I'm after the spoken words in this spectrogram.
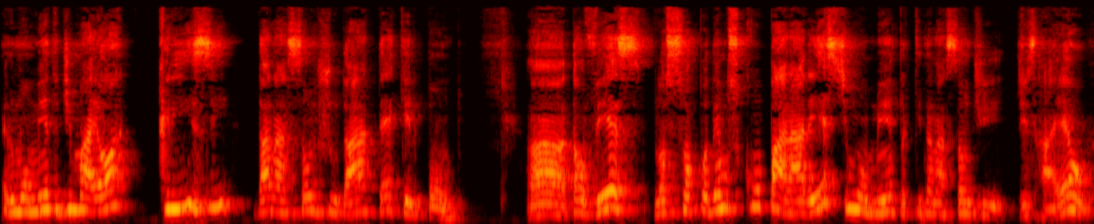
era o momento de maior crise da nação de Judá até aquele ponto. Ah, talvez nós só podemos comparar este momento aqui da nação de, de Israel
